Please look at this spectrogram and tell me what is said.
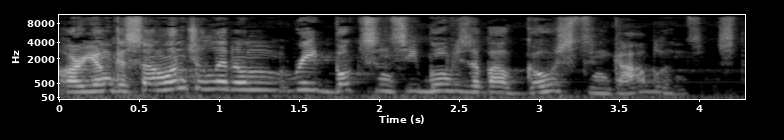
our youngest son, why don't you let him read books and see movies about ghosts and goblins and stuff?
